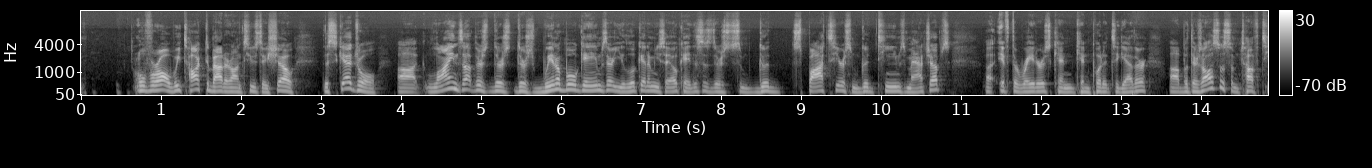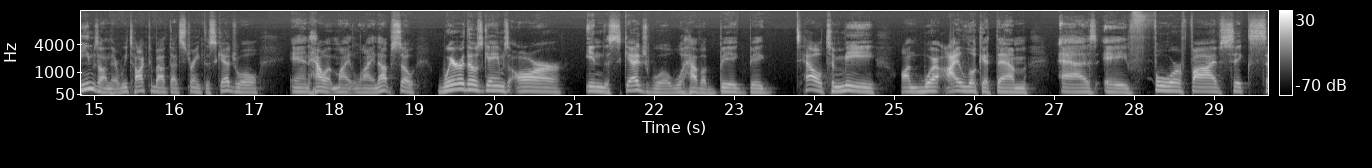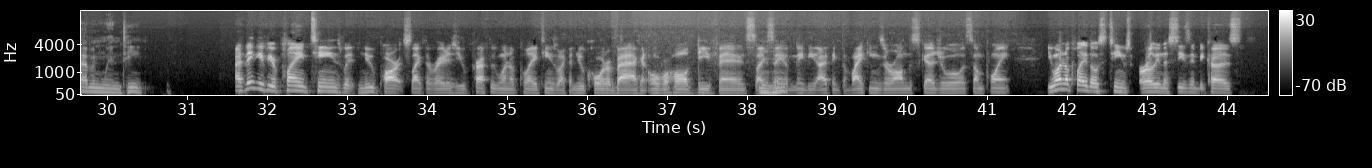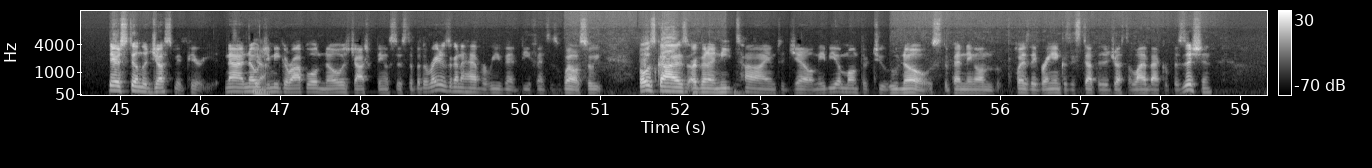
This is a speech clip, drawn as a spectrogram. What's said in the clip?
overall, we talked about it on Tuesday's show. The schedule uh, lines up. There's there's there's winnable games there. You look at them, you say, okay, this is there's some good spots here, some good teams matchups. Uh, if the Raiders can can put it together, uh, but there's also some tough teams on there. We talked about that strength of schedule and how it might line up. So where those games are in the schedule will have a big big tell to me on where I look at them as a four, five, six, seven win team. I think if you're playing teams with new parts like the Raiders, you preferably want to play teams like a new quarterback, an overhaul defense. Like, mm-hmm. say, maybe I think the Vikings are on the schedule at some point. You want to play those teams early in the season because there's still an adjustment period. Now, I know yeah. Jimmy Garoppolo knows Josh McDaniel's system, but the Raiders are going to have a revamped defense as well. So those guys are going to need time to gel, maybe a month or two. Who knows, depending on the players they bring in, because they still have to address the linebacker position.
